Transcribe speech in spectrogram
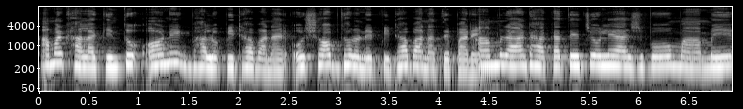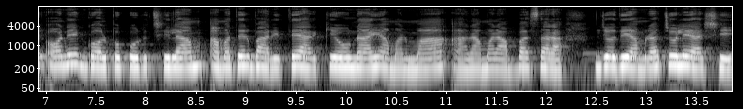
আমার খালা কিন্তু অনেক ভালো পিঠা বানায় ও সব ধরনের পিঠা বানাতে পারে। আমরা ঢাকাতে চলে আসব, মা মেয়ে অনেক গল্প করছিলাম। আমাদের বাড়িতে আর কেউ নাই, আমার মা আর আমার আব্বা সারা যদি আমরা চলে আসি,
